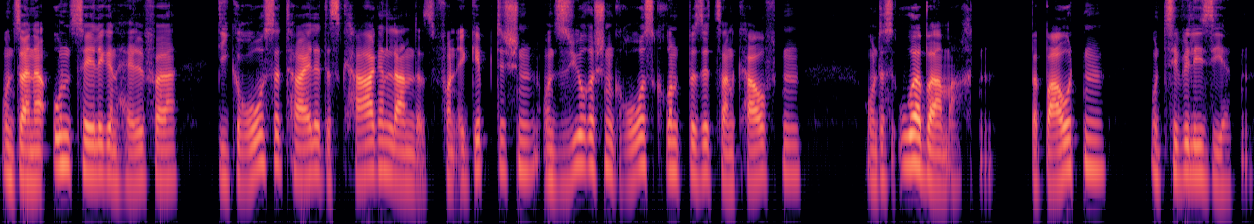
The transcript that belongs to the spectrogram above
und seiner unzähligen Helfer, die große Teile des kargen Landes von ägyptischen und syrischen Großgrundbesitzern kauften und es urbar machten, bebauten und zivilisierten.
